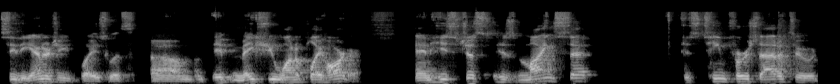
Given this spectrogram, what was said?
see the energy he plays with, um, it makes you want to play harder. And he's just his mindset, his team first attitude.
